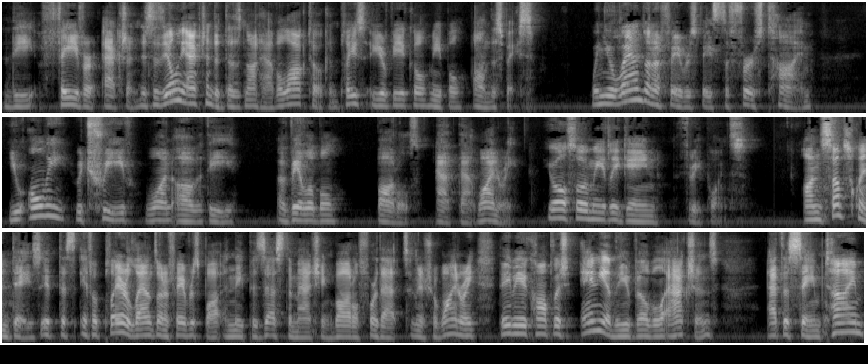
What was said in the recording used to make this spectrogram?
the favor action. This is the only action that does not have a lock token. Place your vehicle meeple on the space. When you land on a favor space the first time, you only retrieve one of the available bottles at that winery. You also immediately gain three points. On subsequent days, if, this, if a player lands on a favorite spot and they possess the matching bottle for that signature winery, they may accomplish any of the available actions at the same time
